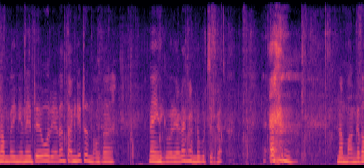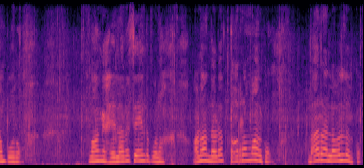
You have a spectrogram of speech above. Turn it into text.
நம்ம இங்கே நேற்று ஒரு இடம் தங்கிட்டு இருந்தோங்க. நான் இன்னைக்கு ஒரு இடம் கண்டுபிடிச்சிருக்கேன். நம்ம அங்கே தான் போகிறோம் வாங்க எல்லோரும் சேர்ந்து போகலாம் ஆனால் அந்த இடம் தரமாக இருக்கும். வேறு லெவலில் இருக்கும்.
